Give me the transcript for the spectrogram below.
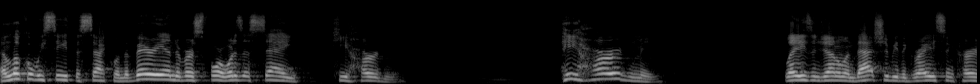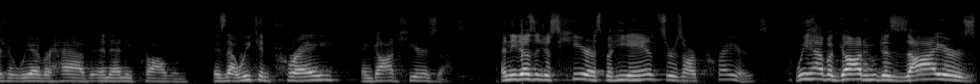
And look what we see at the second one. The very end of verse 4, what does it say? He heard me. He heard me. Ladies and gentlemen, that should be the greatest encouragement we ever have in any problem, is that we can pray and God hears us. And He doesn't just hear us, but He answers our prayers. We have a God who desires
